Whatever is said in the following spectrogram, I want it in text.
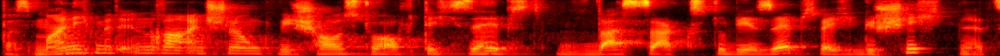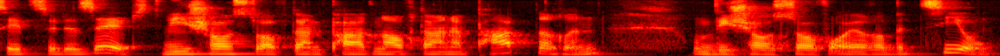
Was meine ich mit innerer Einstellung? Wie schaust du auf dich selbst? Was sagst du dir selbst? Welche Geschichten erzählst du dir selbst? Wie schaust du auf deinen Partner, auf deine Partnerin? Und wie schaust du auf eure Beziehung?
